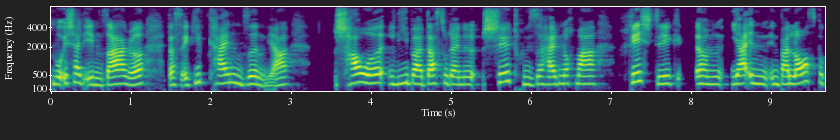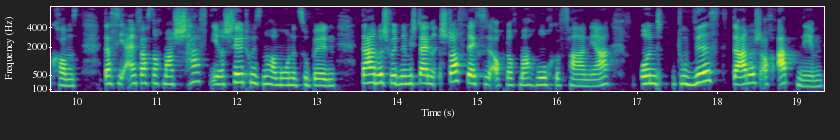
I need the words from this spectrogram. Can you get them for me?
wo ich halt eben sage, das ergibt keinen Sinn, ja. Schaue lieber, dass du deine Schilddrüse halt nochmal richtig ähm, ja in, in Balance bekommst, dass sie einfach nochmal schafft, ihre Schilddrüsenhormone zu bilden. Dadurch wird nämlich dein Stoffwechsel auch nochmal hochgefahren, ja. Und du wirst dadurch auch abnehmen.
